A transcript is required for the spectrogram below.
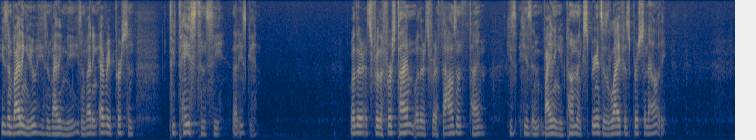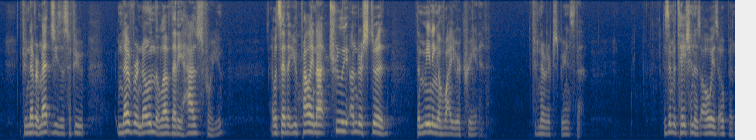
He's inviting you, He's inviting me, He's inviting every person to taste and see that He's good. Whether it's for the first time, whether it's for a thousandth time, he's, he's inviting you. Come and experience his life, his personality. If you've never met Jesus, if you've never known the love that he has for you, I would say that you've probably not truly understood the meaning of why you were created. If you've never experienced that, his invitation is always open.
